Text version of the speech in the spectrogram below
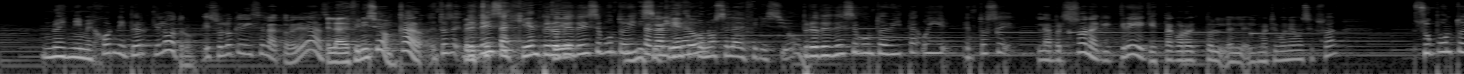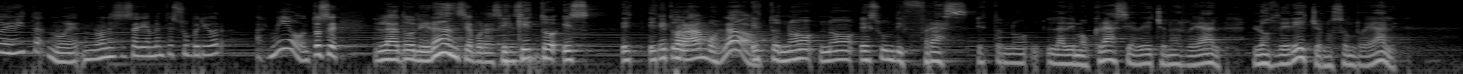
no es ni mejor ni peor que el otro. Eso es lo que dice la tolerancia. En la definición. Claro, entonces, pero desde esa gente pero desde ese punto de vista, ni siquiera conoce la definición. Pero desde ese punto de vista, oye, entonces la persona que cree que está correcto el, matrimonio homosexual, su punto de vista no es no necesariamente superior al mío. Entonces, la tolerancia, por así decirlo. Es que esto es es para ambos lados. Esto no, no es un disfraz. Esto no, la democracia, de hecho, no es real. Los derechos no son reales.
